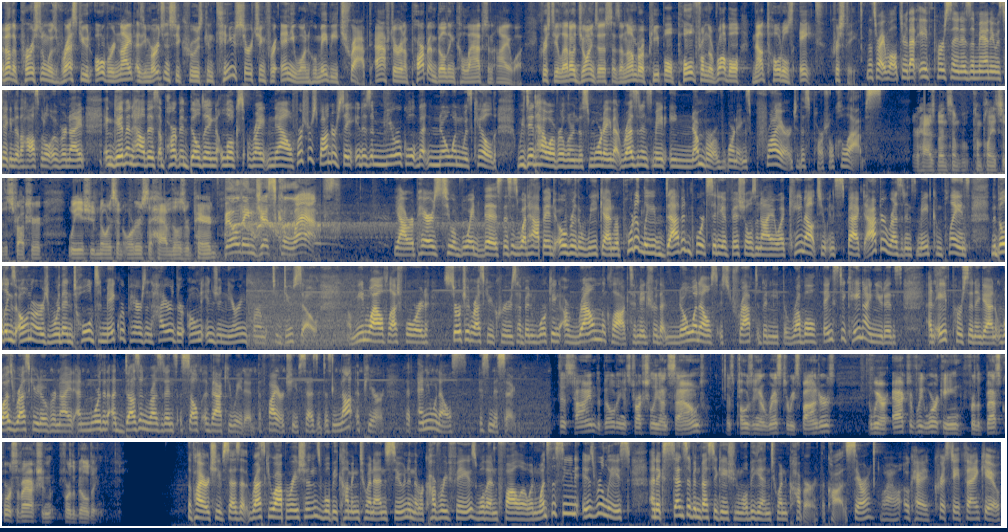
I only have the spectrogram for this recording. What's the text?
Another person was rescued overnight as emergency crews continue searching for anyone who may be trapped after an apartment building collapse in Iowa. Christie Ileto joins us as a number of people pulled from the rubble now totals eight. Christie. That's right, Walter. That eighth person is a man who was taken to the hospital overnight. And given how this apartment building looks right now, first responders say it is a miracle that no one was killed. We did, however, learn this morning that residents made a number of warnings prior to this partial collapse. There has been some complaints to the structure. We issued notice and orders to have those repaired. Building just collapsed. Yeah, repairs to avoid this. This is what happened over the weekend. Reportedly, Davenport city officials in Iowa came out to inspect after residents made complaints. The building's owners were then told to make repairs and hire their own engineering firm to do so. Now, meanwhile, flash forward, search and rescue crews have been working around the clock to make sure that no one else is trapped beneath the rubble. Thanks to canine units, an eighth person again was rescued overnight and more than a dozen residents self-evacuated. The fire chief says it does not appear that anyone else is missing. At this time, the building is structurally unsound, is posing a risk to responders, and we are actively working for the best course of action for the building. The fire chief says that rescue operations will be coming to an end soon and the recovery phase will then follow. And once the scene is released, an extensive investigation will begin to uncover the cause. Sarah? Wow. Okay. Christie, thank you.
